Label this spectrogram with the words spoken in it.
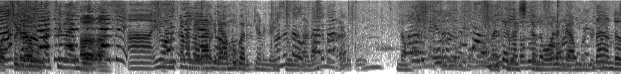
പച്ച ഗ്രാമ്പ് ഇത് ഉണക്കണല്ലേ? പറിക്കാണ് കൈസ് ഇവിടെ കട. ഇഷ്ടം പോലെ ഗ്രാമ്പുണ്ട് കണ്ടോ?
